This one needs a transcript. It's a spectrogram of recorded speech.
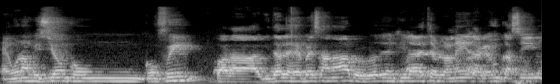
en una misión con, con Finn para quitarle GPS a nada, pero primero tienen que ir a este planeta que es un casino.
